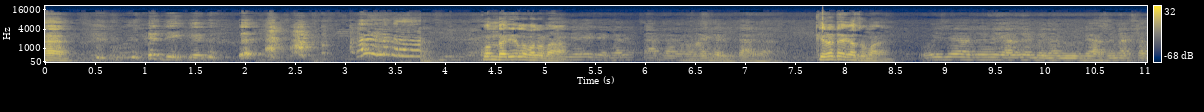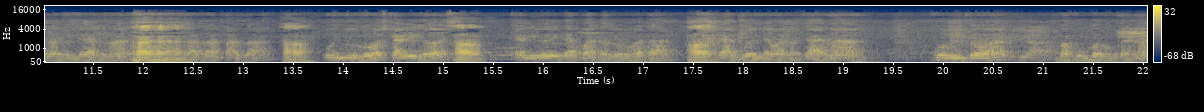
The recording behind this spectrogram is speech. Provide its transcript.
হ্যাঁ। কোন দাঁড়িয়ে ভালো না? কেনা টাকা জমায়? হ্যাঁ হ্যাঁ হ্যাঁ। হ্যাঁ। হ্যাঁ। কবিতর বাকুম বাকুম করে না।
